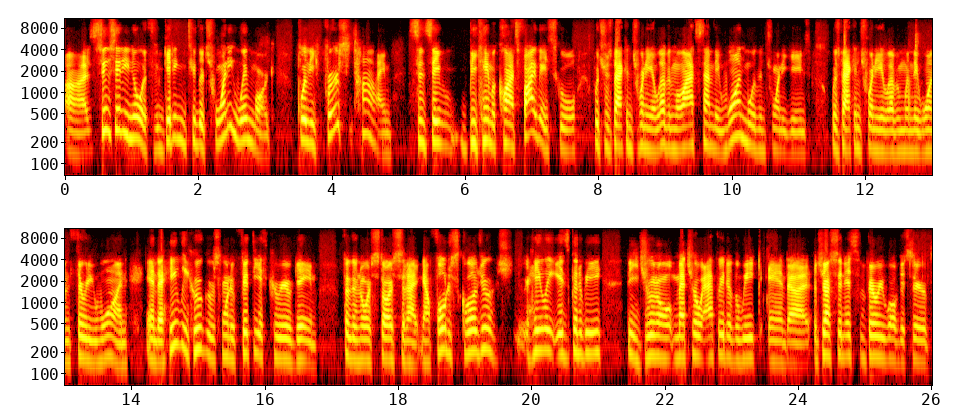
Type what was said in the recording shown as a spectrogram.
uh, Sioux City North getting to the 20 win mark for the first time since they became a Class 5A school, which was back in 2011. The last time they won more than 20 games was back in 2011 when they won 31. And the Haley Hoogers won a 50th career game for the North Stars tonight. Now, full disclosure, Haley is going to be the Journal Metro Athlete of the Week, and uh, Justin is very well deserved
